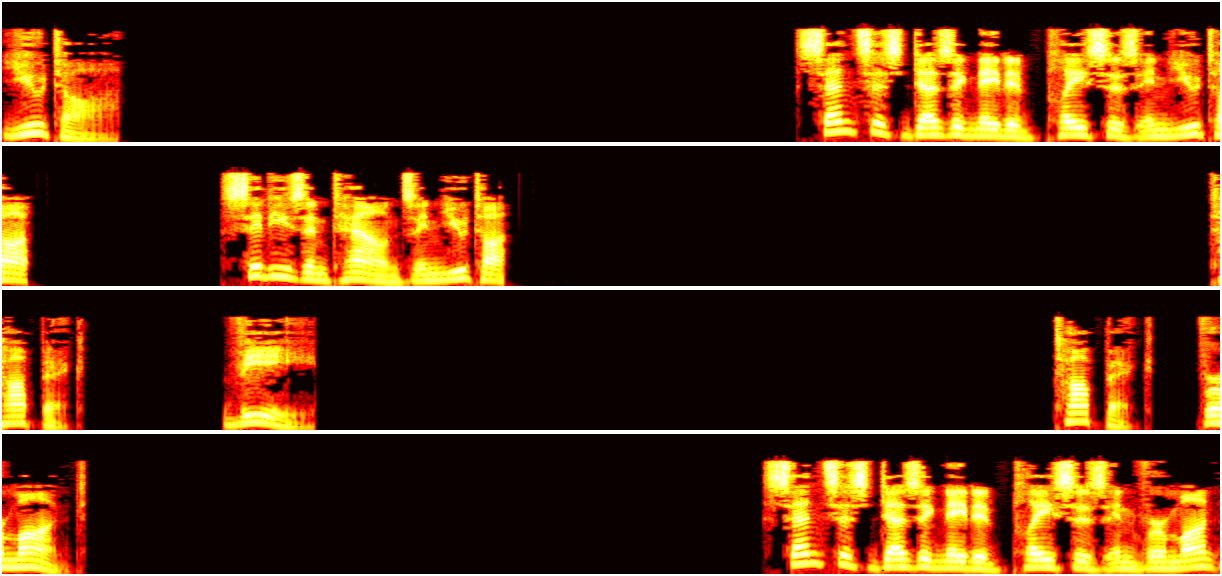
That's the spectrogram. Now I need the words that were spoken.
Utah. Census designated places in Utah Cities and towns in Utah. V. Vermont. Census designated places in Vermont.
